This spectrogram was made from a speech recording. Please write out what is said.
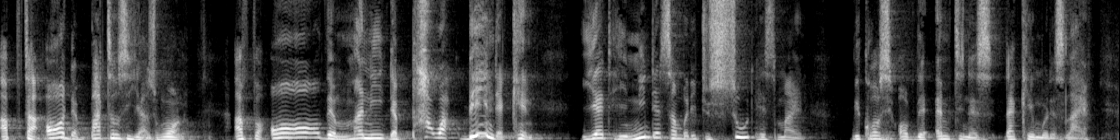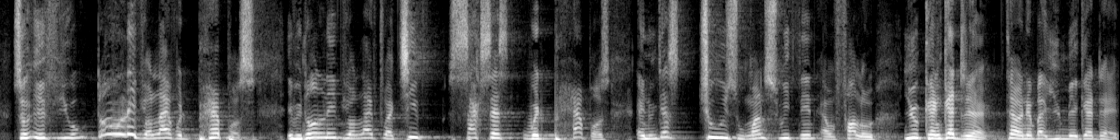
after all the battles he has won after all the money, the power, being the king, yet he needed somebody to soothe his mind because of the emptiness that came with his life. So if you don't live your life with purpose, if you don't live your life to achieve success with purpose, and you just choose one sweet thing and follow, you can get there. Tell anybody you may get there.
